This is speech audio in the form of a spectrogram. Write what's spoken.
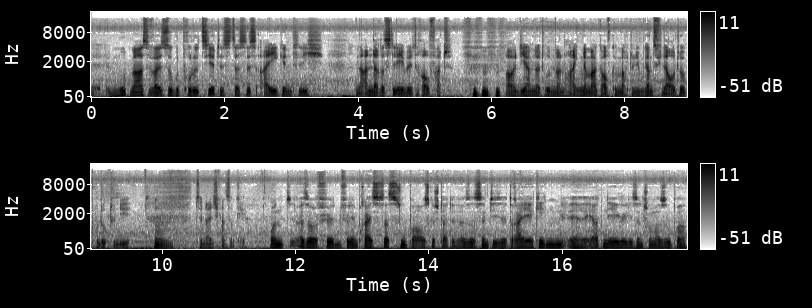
äh, mutmaße, weil es so gut produziert ist, dass es eigentlich ein anderes Label drauf hat. Aber die haben da drüben noch eine eigene Marke aufgemacht und die haben ganz viele Outdoor-Produkte und die Hm. sind eigentlich ganz okay. Und also für, für den Preis ist das super ausgestattet. Also es sind diese dreieckigen äh, Erdnägel, die sind schon mal super.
